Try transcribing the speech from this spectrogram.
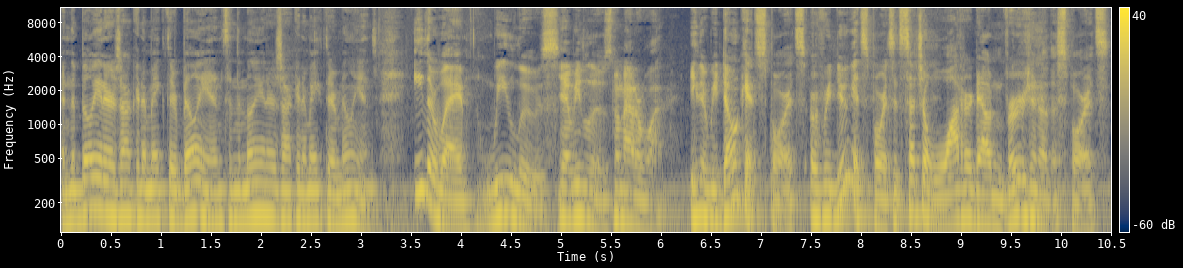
And the billionaires aren't going to make their billions, and the millionaires aren't going to make their millions. Either way, we lose. Yeah, we lose no matter what. Either we don't get sports, or if we do get sports, it's such a watered down version of the sports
